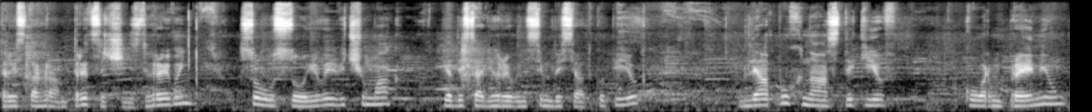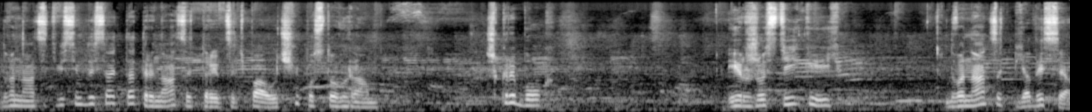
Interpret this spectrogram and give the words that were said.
300 грам 36 гривень. Соус соєвий від чумак 50 гривень 70 копійок. Для пухнастиків корм преміум 12,80 та 13,30 паучі по 100 грам. Шкрибок. Іржостійкий 12,50.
